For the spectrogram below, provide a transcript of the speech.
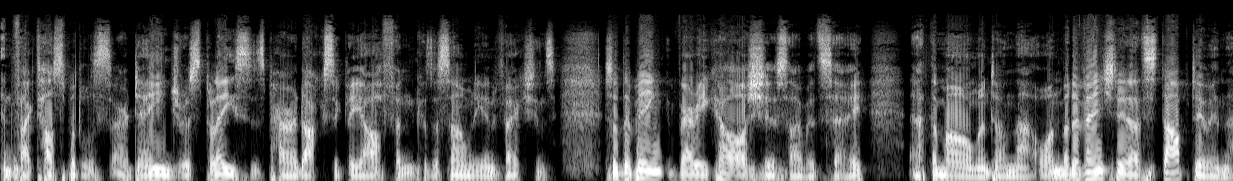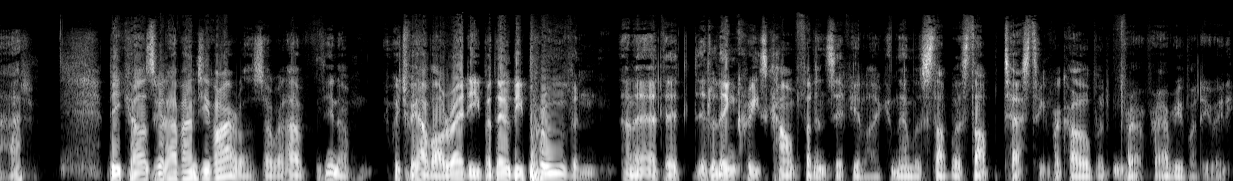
in fact, hospitals are dangerous places, paradoxically often, because of so many infections. So, they're being very cautious, I would say, at the moment on that one. But eventually, they'll stop doing that because we'll have antivirals, or we'll have, you know, which we have already, but they'll be proven and it, it'll increase confidence, if you like, and then we'll stop, we'll stop testing for COVID for, for everybody, really.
